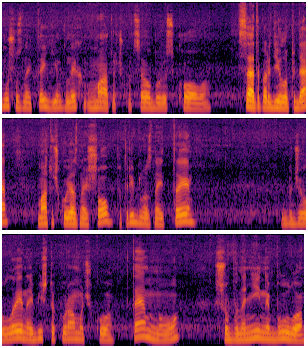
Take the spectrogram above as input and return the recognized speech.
Мушу знайти їм в них маточку, це обов'язково. Все, тепер діло піде. Маточку я знайшов, потрібно знайти бджоли, найбільш таку рамочку темну, щоб на ній не було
